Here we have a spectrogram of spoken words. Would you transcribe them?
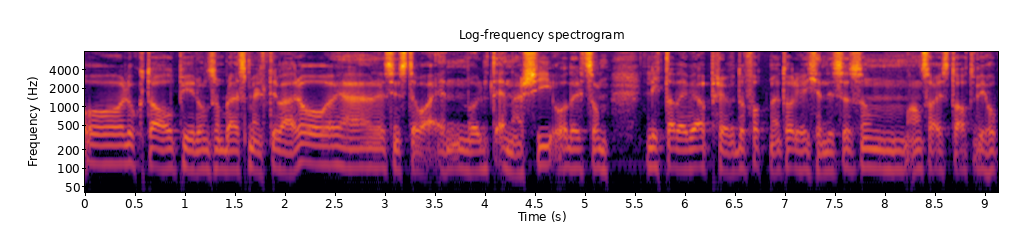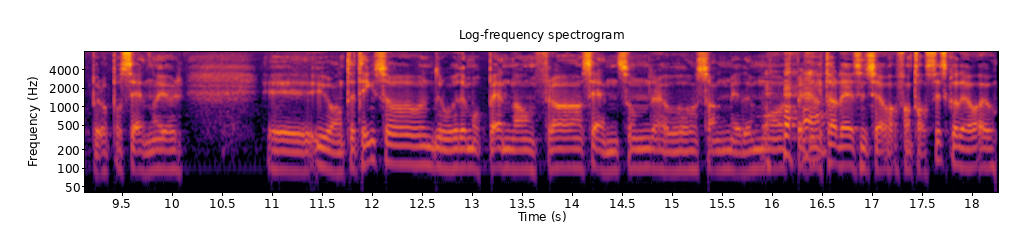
Og lukta all pyroen som ble smelt i været. Og jeg syns det var enormt energi. Og det er litt, sånn, litt av det vi har prøvd å fått med Torgeir Kjendiser, som han sa i stad, at vi hopper opp på scenen og gjør uh, uante ting. Så dro dem opp en eller annen fra scenen som drev og sang med dem og spilte gitar. Det syns jeg var fantastisk. Og det var jo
